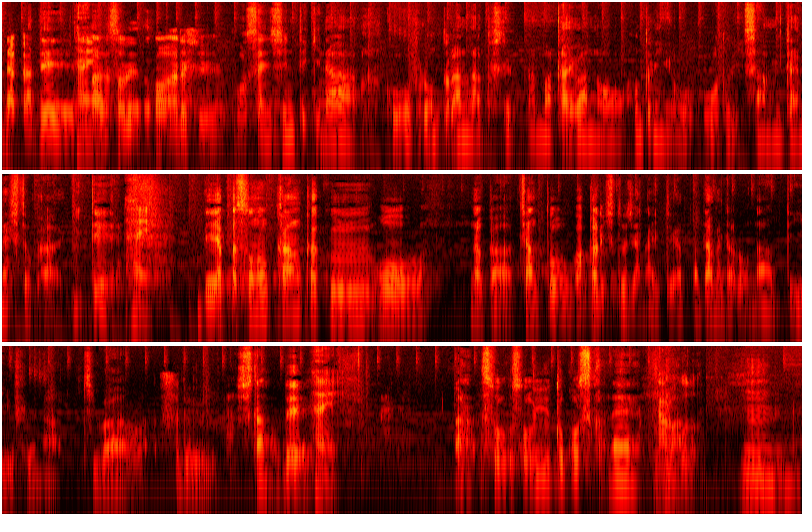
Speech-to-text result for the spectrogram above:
中で、はいまあ、それのある種、こう、先進的な、こう、フロントランナーとして、まあ、台湾の本当にオオードリーさんみたいな人がいて、はい。で、やっぱその感覚を、なんか、ちゃんと分かる人じゃないとやっぱダメだろうなっていうふうな気はする、したので、はい。あそう、そういうとこですかね。なるほど。まあうん。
